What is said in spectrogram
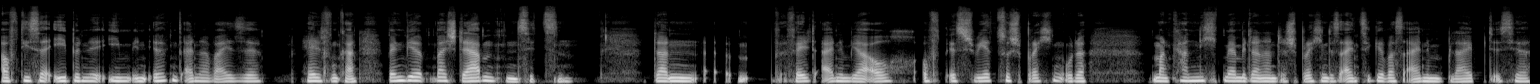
auf dieser Ebene ihm in irgendeiner Weise helfen kann. Wenn wir bei Sterbenden sitzen, dann ähm, fällt einem ja auch oft es schwer zu sprechen oder man kann nicht mehr miteinander sprechen. Das Einzige, was einem bleibt, ist ja,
